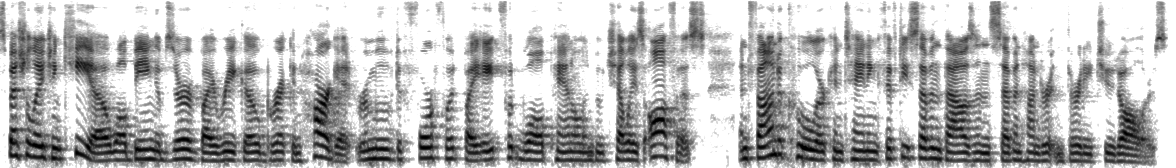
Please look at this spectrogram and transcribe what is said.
Special Agent Keogh, while being observed by Rico, Brick, and Hargett, removed a four foot by eight foot wall panel in Buccelli's office and found a cooler containing $57,732.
